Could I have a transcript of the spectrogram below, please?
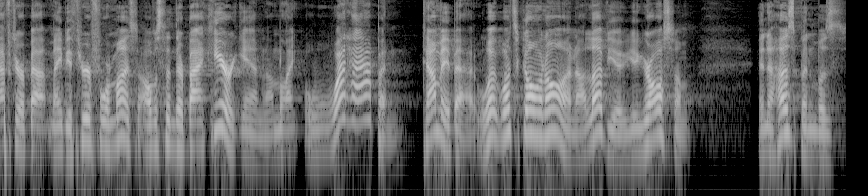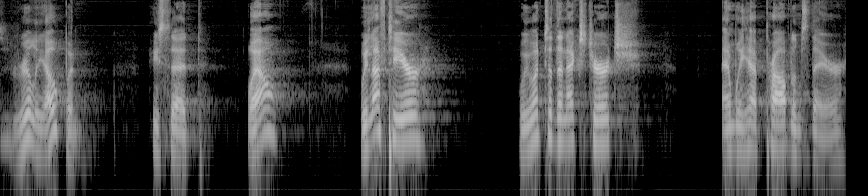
after about maybe three or four months, all of a sudden they're back here again. I'm like, what happened? Tell me about it. What, what's going on? I love you. You're awesome. And the husband was really open. He said, well, we left here. We went to the next church. And we had problems there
